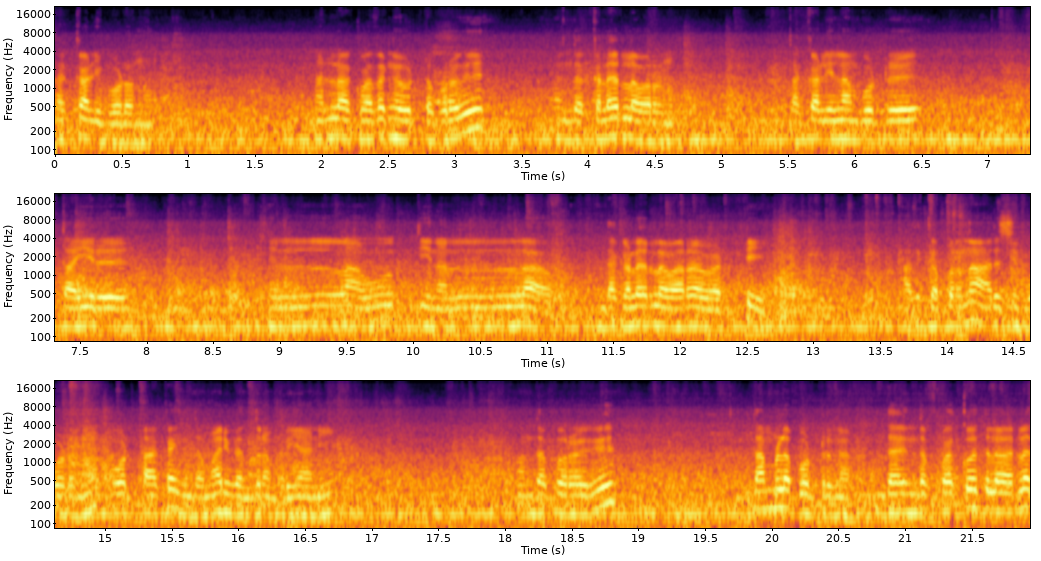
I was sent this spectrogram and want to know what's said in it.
தக்காளி போடணும். நல்லா வதங்க விட்ட பிறகு அந்த கலரில் வரணும். தக்காளிலாம் போட்டு தயிர் எல்லாம் ஊற்றி நல்லா இந்த கலரில் வர வட்டி அதுக்கப்புறம் தான் அரிசி போடணும். போட்டாக்கா இந்த மாதிரி வெந்துடும் பிரியாணி. வந்த பிறகு தம்மில் போட்டுருங்க. இந்த இந்த பக்குவத்தில் வரல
